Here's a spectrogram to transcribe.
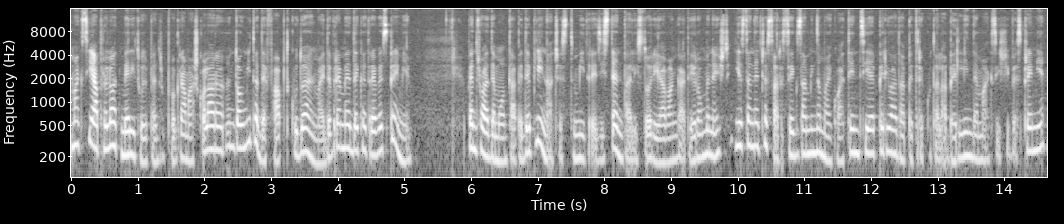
Maxi a preluat meritul pentru programa școlară, întocmită de fapt cu doi ani mai devreme de către Vespremie. Pentru a demonta pe deplin acest mit rezistent al istoriei avangardei românești, este necesar să examinăm mai cu atenție perioada petrecută la Berlin de Maxi și Vespremie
